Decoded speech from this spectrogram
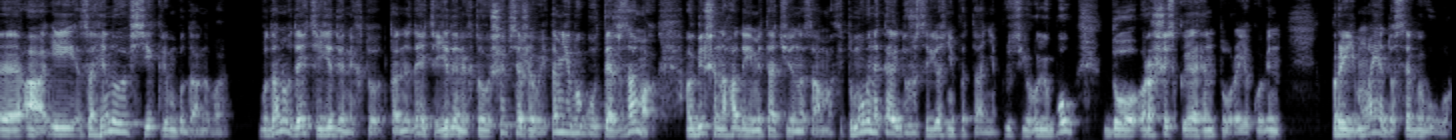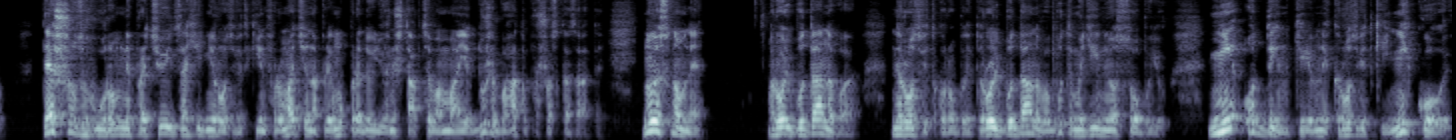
е, а, і загинули всі, крім Буданова. Буданов, здається, єдиний хто, та не здається, єдиний, хто лишився живий. Там ніби був теж замах, але більше нагадує імітацію на замах. І тому виникають дуже серйозні питання. Плюс його любов до рашистської агентури, яку він приймає до себе в ГУР. Те, що з ГУРом не працюють західні розвідки, інформацію напряму передають в Генштаб. Це вам має дуже багато про що сказати. Ну і основне, роль Буданова не розвідку робити. Роль Буданова бути медійною особою. Ні один керівник розвідки ніколи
